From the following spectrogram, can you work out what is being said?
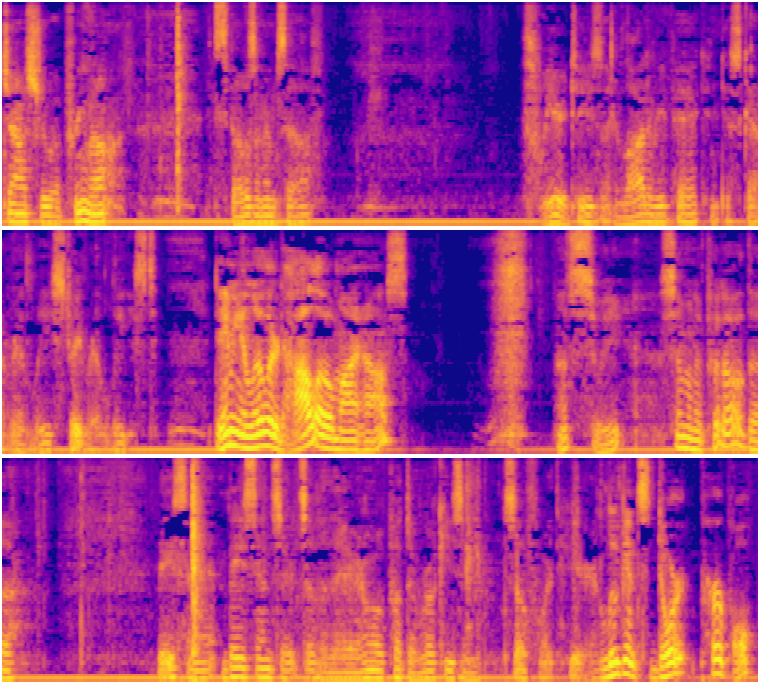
Joshua Primo. Exposing himself. It's weird, too. He's like a lottery pick and just got released. Straight released. Damian Lillard, hollow my house. That's sweet. So I'm going to put all the base, base inserts over there, and we'll put the rookies and so forth here. Luguentz Dort, purple.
